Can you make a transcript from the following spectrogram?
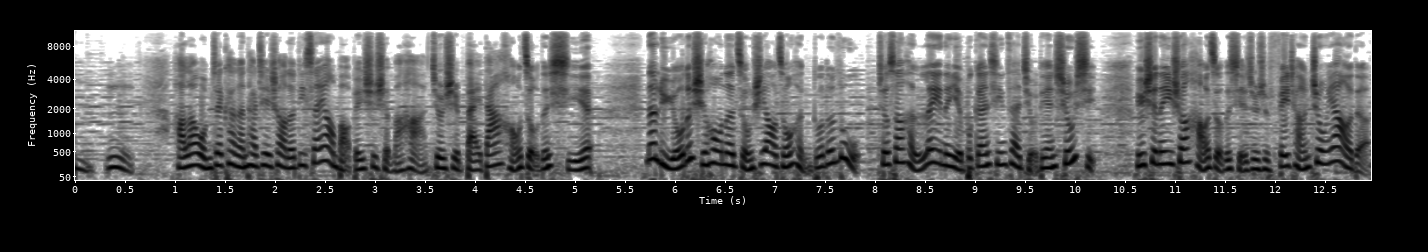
嗯，嗯，好了，我们再看看他介绍的第三样宝贝是什么哈，就是百搭好走的鞋。那旅游的时候呢，总是要走很多的路，就算很累呢，也不甘心在酒店休息。于是呢，一双好走的鞋就是非常重要的。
